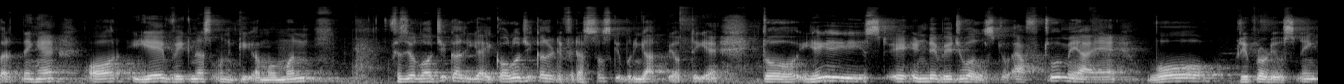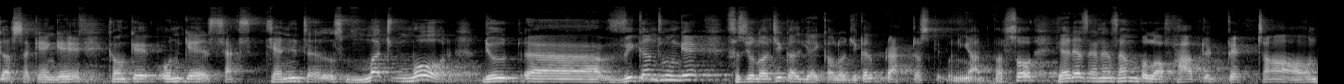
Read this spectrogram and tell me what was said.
करते हैं और ये वीकनेस उनकी अमूमन फिजियोलॉजिकल या इकोलॉजिकल डिफरेंसेस की बुनियाद पे होती है तो यही इंडिविजुअल्स जो एफ़ टू में आए हैं, वो रिप्रोड्यूस नहीं कर सकेंगे, क्योंकि उनके सेक्स जेनिटल्स मच मोर जो वीकेंड होंगे फिजियोलॉजिकल या इकोलॉजिकल प्रैक्टिस की बुनियाद पर. So here is an example of hybrid breakdown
